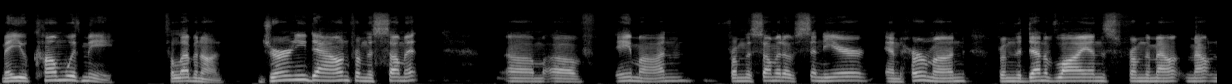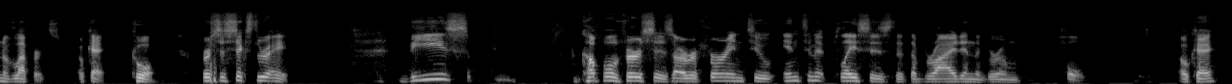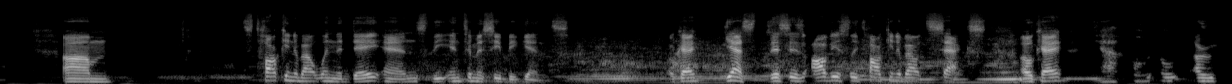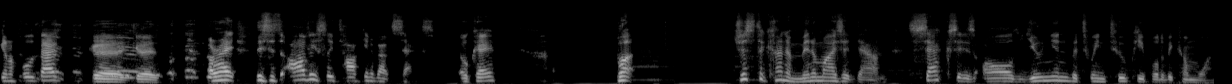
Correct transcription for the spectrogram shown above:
May you come with me to Lebanon. Journey down from the summit um, of Amon, from the summit of Senir and Hermon, from the den of lions, from the mount, mountain of leopards. Okay, cool. Verses 6 through 8. These couple of verses are referring to intimate places that the bride and the groom hold. Okay? Um, it's talking about when the day ends, the intimacy begins. Okay? Yes, this is obviously talking about sex. Okay? Yeah. Oh, oh, are we going to hold it back? Good, good. All right. This is obviously talking about sex. Okay? But just to kind of minimize it down, sex is all union between two people to become one.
